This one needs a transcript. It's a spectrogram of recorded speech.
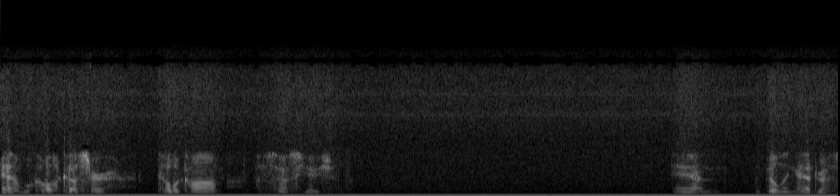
and we'll call the customer Telecom Association. And the billing address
